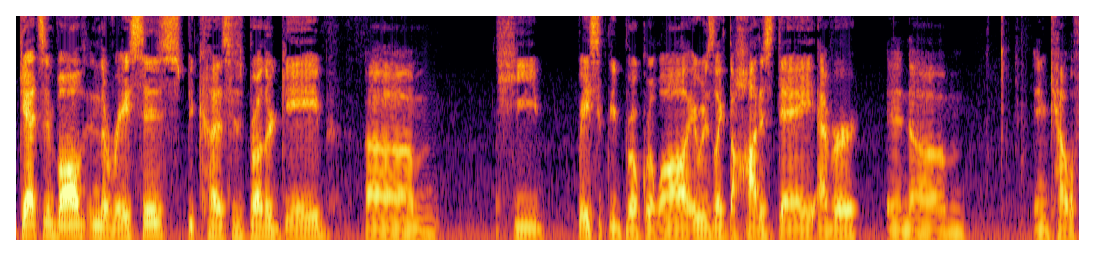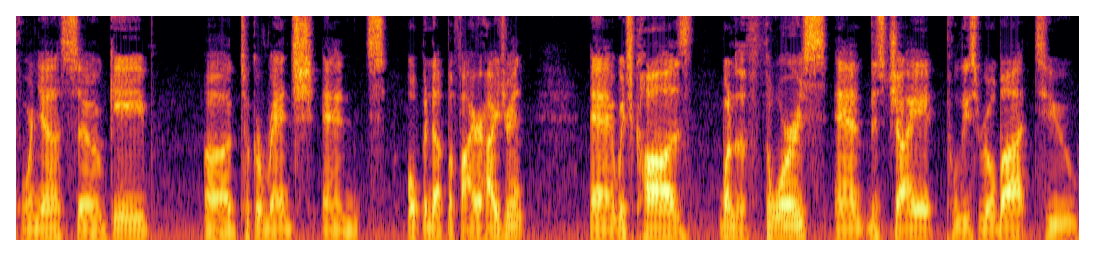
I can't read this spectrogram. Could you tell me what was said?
gets involved in the races because his brother Gabe, um, he basically broke a law. It was like the hottest day ever in um, in California. So Gabe uh, took a wrench and opened up a fire hydrant, uh, which caused one of the Thors and this giant police robot to.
